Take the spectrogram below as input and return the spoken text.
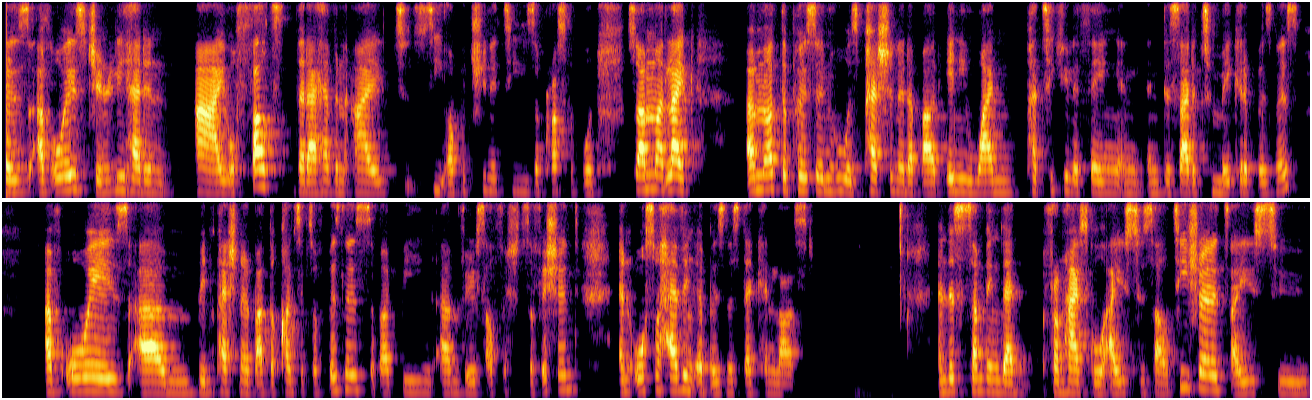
Because I've always generally had an eye or felt that I have an eye to see opportunities across the board. So I'm not like, I'm not the person who was passionate about any one particular thing and, and decided to make it a business. I've always um, been passionate about the concepts of business, about being um, very self sufficient, and also having a business that can last. And this is something that from high school, I used to sell t shirts, I used to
